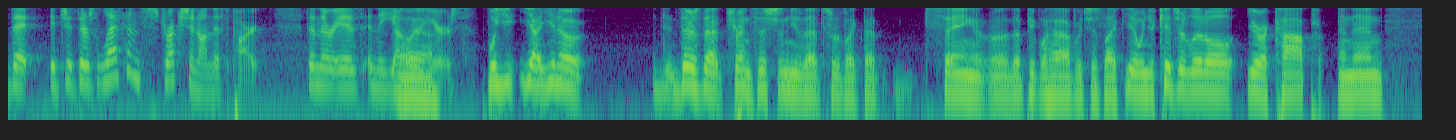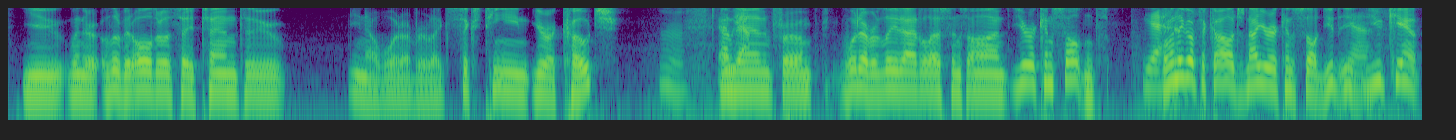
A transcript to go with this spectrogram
That it there's less instruction on this part than there is in the younger oh, yeah. years. Well, you, yeah, you know, th- there's that transition. You know, that sort of like that saying uh, that people have, which is like, you know, when your kids are little, you're a cop, and then you, when they're a little bit older, let's say ten to, you know, whatever, like sixteen, you're a coach, hmm. and oh, then yeah. from whatever late adolescence on, you're a consultant. Yeah. When they go up to college, now you're a consultant. You yes. you, you can't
